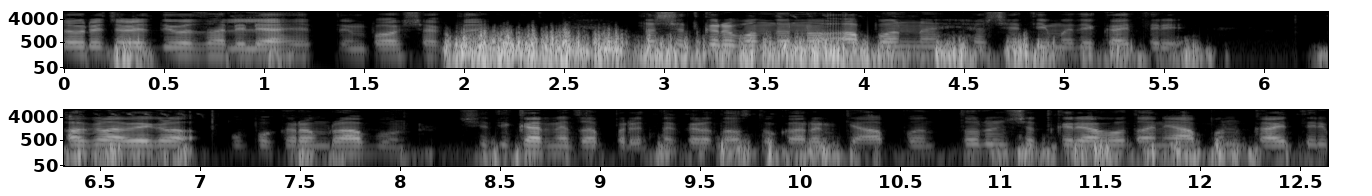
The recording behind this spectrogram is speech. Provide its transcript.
चौवेचाळीस दिवस झालेले आहेत. तुम्ही पाहू शकता. तर शेतकरी बंधूंनो आपण ह्या शेतीमध्ये काहीतरी आगळा वेगळा उपक्रम राबवून शेती करण्याचा प्रयत्न करत असतो. कारण की आपण तरुण शेतकरी आहोत आणि आपण काहीतरी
